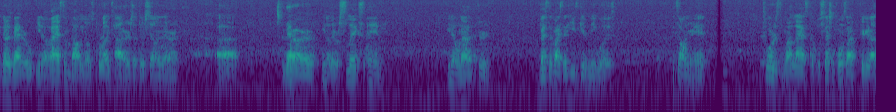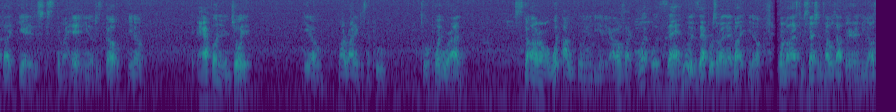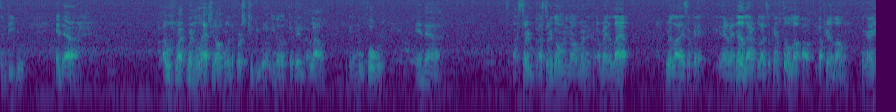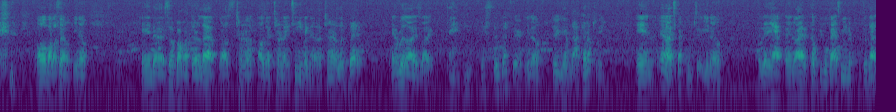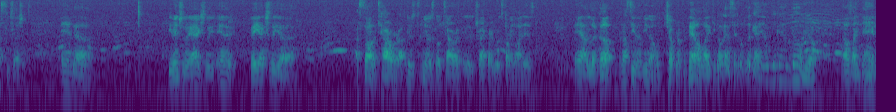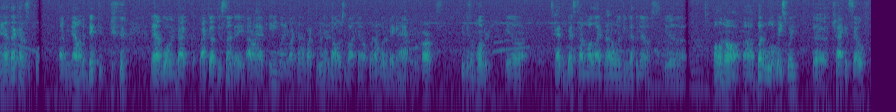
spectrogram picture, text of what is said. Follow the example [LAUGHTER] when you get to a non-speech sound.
it doesn't matter. You know, I asked them about you know those Pirelli tires that they're selling that are, uh, that are you know they were slicks and you know when I after best advice that he's given me was, it's all in your head towards my last couple sessions, once I figured out like, yeah, it's just in my head, you know, just go, you know, have fun and enjoy it. You know, my riding just improved to a point where I, st- I don't know what I was doing in the beginning. I was like, what was that? Who is that person riding that bike? You know, one of my last two sessions, I was out there and you know I was in B group, and uh, I was running laps. You know, I was one of the first two people, you know, that they allow, you know, move forward, and. Uh, I started I started going, you know, I'm running I ran a lap, realized okay, and I ran another lap, realized okay, I'm still lo- up here alone, okay, [LAUGHS] all by myself, you know. And uh, so by my third lap, I was turning I was at turn 19, making that turn. I looked back and I realized like, dang, they're still back there, you know. They have not caught up to me, and and I expected them to, you know. They had, and I had a couple people pass me in the, the last two sessions, and uh, eventually, I actually, and it, they actually, uh, I saw the tower. Uh, there's you know this little tower at the end of the track right where the starting line is, and I look up and I see them you know jumping up and down like you know that's it. Look at him, look at him go, you know. I was like, damn, to have that kind of support. I mean, now I'm addicted. [LAUGHS] now I'm going back back up this Sunday. I don't have any money in my account. Like three hundred dollars in my account, but I'm going to make it happen regardless because I'm hungry. You know, I had the best time of my life, and I don't want to do nothing else. You know, all in all, uh, Buttonwillow Raceway the track itself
